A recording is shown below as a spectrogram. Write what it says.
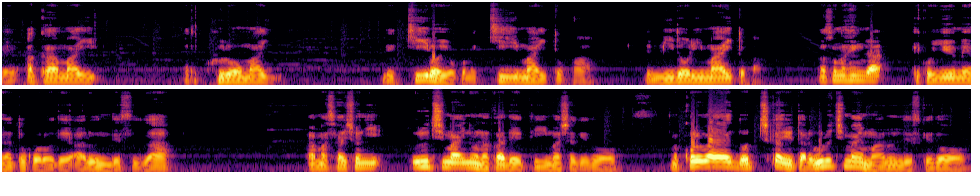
えー、赤米、あと黒米、で、黄色いお米、黄米とか、で緑米とか、まあその辺が結構有名なところであるんですが、あ、まあ最初に、うるち米の中でって言いましたけど、まあ、これはどっちか言うたら、うるち米もあるんですけど、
